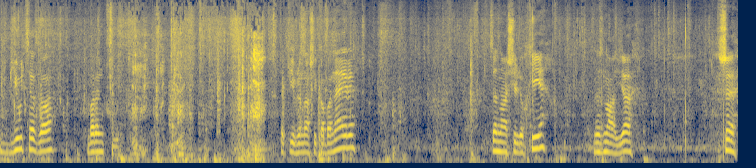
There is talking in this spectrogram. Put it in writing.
б'ються за баранців. Такі вже наші кабанейри. Це наші льохи. Не знаю, я ще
